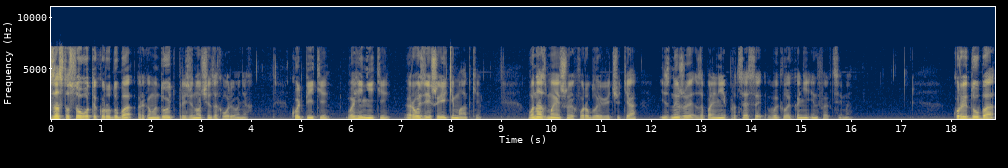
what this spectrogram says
Застосовувати кору дуба рекомендують при жіночих захворюваннях. кольпіті, вагініті, ерозії шийки матки. Вона зменшує хворобливі відчуття і знижує запальні процеси, викликані інфекціями. Кори дуба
